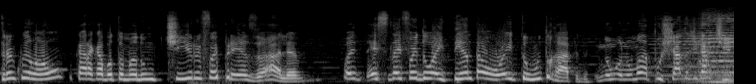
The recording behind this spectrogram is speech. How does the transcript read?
Tranquilão, o cara acabou tomando um tiro e foi preso. Olha, foi- esse daí foi do 80 ao 8 muito rápido. Num- Numa puxada de gatilho.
